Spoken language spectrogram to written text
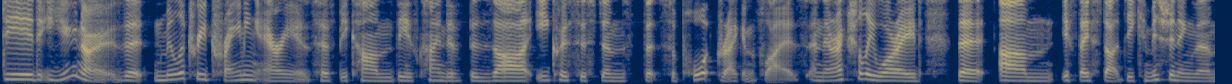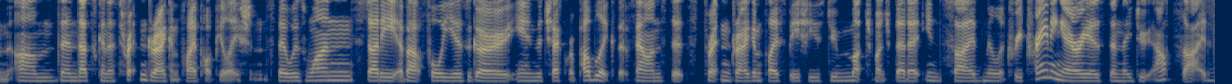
did you know that military training areas have become these kind of bizarre ecosystems that support dragonflies? And they're actually worried that um, if they start decommissioning them, um, then that's going to threaten dragonfly populations. There was one study about four years ago in the Czech Republic that found that threatened dragonfly species do much, much better inside military training areas than they do outside.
